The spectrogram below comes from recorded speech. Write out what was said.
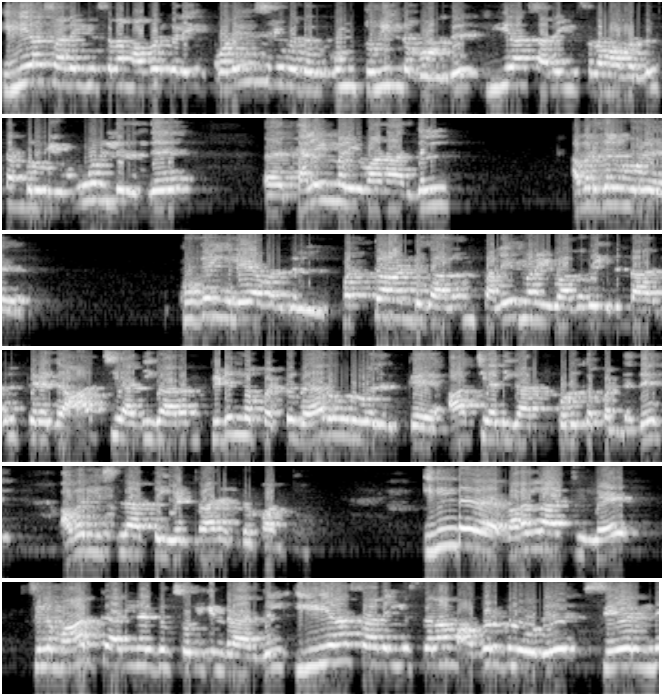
இலியாஸ் அலைஹிஸ்லாம் அவர்களை கொலை செய்வதற்கும் துணிந்த பொழுது இலியாஸ் அலைஹிஸ்லாம் அவர்கள் தங்களுடைய ஊரிலிருந்து தலைமறைவானார்கள். அவர்கள் ஒரு குகையிலே அவர்கள் பத்தாண்டு காலம் தலைமறைவாகவே இருந்தார்கள். பிறகு ஆட்சி அதிகாரம் பிடுங்கப்பட்டு வேறொருவதற்கு ஆட்சி அதிகாரம் கொடுக்கப்பட்டது. அவர் இஸ்லாத்தை ஏற்றார் என்று பார்த்தோம். இந்த வரலாற்றிலே சில மார்க்க அறிஞர்கள் சொல்கின்றார்கள் இல்லியாஸ் அலை இஸ்லாம் அவர்களோடு சேர்ந்து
